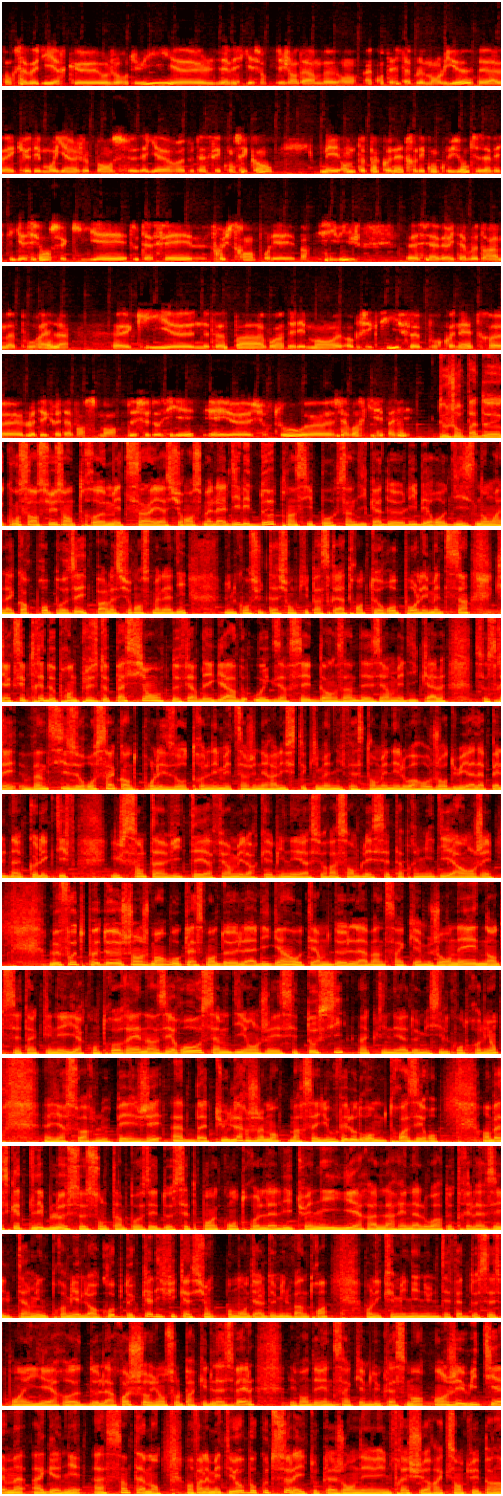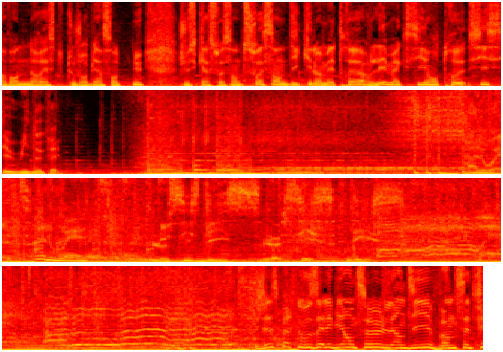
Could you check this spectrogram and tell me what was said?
Donc ça veut dire qu'aujourd'hui, euh, les investigations des gendarmes ont incontestablement lieu, euh, avec des moyens, je pense, d'ailleurs tout à fait conséquents, mais on ne peut pas connaître les conclusions de ces investigations, ce qui est tout à fait euh, frustrant pour les parties civiles. C'est un véritable drame pour elles qui ne peuvent pas avoir d'éléments objectifs pour connaître le degré d'avancement de ce dossier et surtout savoir ce qui s'est passé. Toujours pas de consensus entre médecins et assurance maladie. Les deux principaux syndicats de libéraux disent non à l'accord proposé par l'assurance maladie. Une consultation qui passerait à 30 euros pour les médecins qui accepteraient de prendre plus de patients, de faire des gardes ou exercer dans un désert médical. Ce serait 26,50 euros pour les autres. Les médecins généralistes qui manifestent en Maine-et-Loire aujourd'hui à l'appel d'un collectif, ils sont invités à fermer leur cabinet et à se rassembler cet après-midi à Angers. Le foot, peu de changements au classement de la Ligue 1 au terme de la 25e journée. Nantes s'est incliné hier contre Rennes 1-0. Samedi, Angers s'est aussi incliné à domicile contre Lyon. Hier soir, le PSG a battu largement Marseille au Vélodrome 3-0. En basket, les Bleus se sont imposés de 7 points contre la Lituanie hier à l'Arena Loire de Trélazé. Ils terminent premier de leur groupe de qualification au Mondial 2023. En Ligue féminine, une défaite de 16 points hier de la Roche-sur-Yon sur le parquet de Lasvel. Les Vendéennes 5e du classement. Angers 8e a gagné à Saint-Amand. Enfin, la météo, beaucoup de soleil toute la journée. Une fraîcheur accentué par un vent de nord-est toujours bien soutenu jusqu'à 60-70 km heure, les maxi entre 6 et 8 degrés. Alouette, Alouette. le 6-10, le 6-10. J'espère que vous allez bien ce lundi 27 février.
